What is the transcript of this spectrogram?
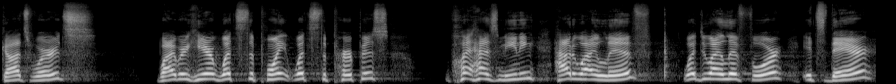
God's words, why we're here, what's the point, what's the purpose, what has meaning, how do I live, what do I live for? It's there.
